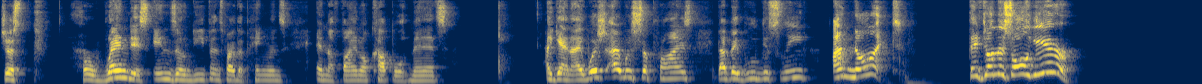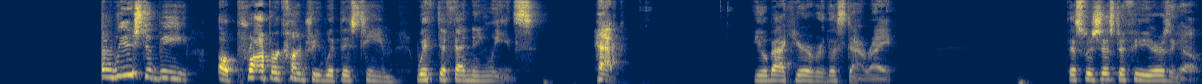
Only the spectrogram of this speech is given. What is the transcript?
Just horrendous end zone defense by the Penguins in the final couple of minutes. Again, I wish I was surprised that they blew this lead. I'm not. They've done this all year. And we used to be a proper country with this team with defending leads. Heck, you go back here over this stat, right? This was just a few years ago.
